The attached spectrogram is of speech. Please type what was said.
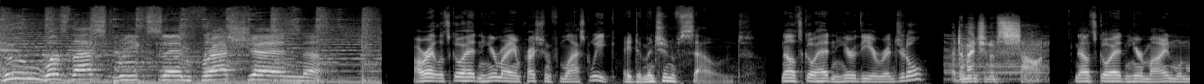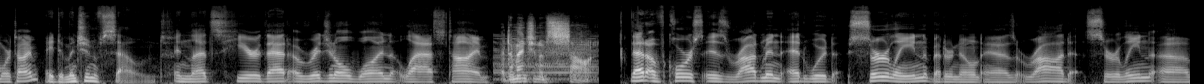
Who was last week's impression? All right, let's go ahead and hear my impression from last week A Dimension of Sound. Now let's go ahead and hear the original. A dimension of sound. Now let's go ahead and hear mine one more time. A Dimension of Sound. And let's hear that original one last time. A dimension of sound. That, of course, is Rodman Edward Serling, better known as Rod Serling, uh,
